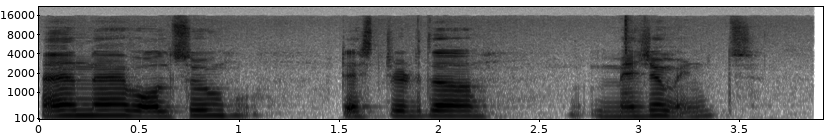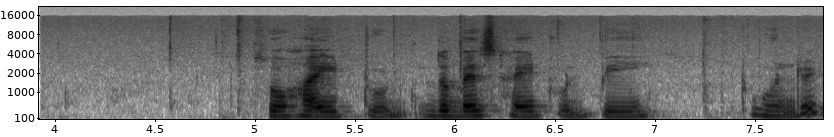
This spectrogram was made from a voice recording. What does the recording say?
And I have also tested the measurements. So height would the best height would be 200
